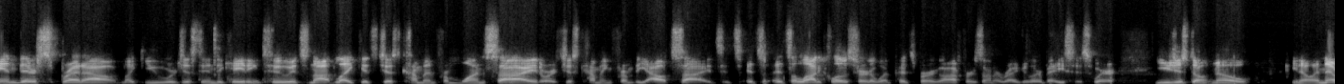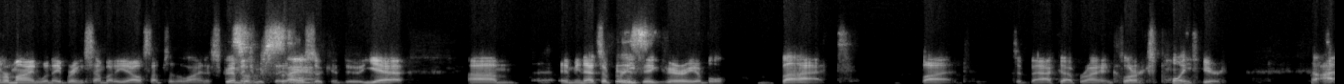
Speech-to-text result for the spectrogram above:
And they're spread out, like you were just indicating too. It's not like it's just coming from one side or it's just coming from the outsides. It's it's it's a lot closer to what Pittsburgh offers on a regular basis, where you just don't know, you know. And never mind when they bring somebody else up to the line of scrimmage, so which they also can do. Yeah, um, I mean that's a pretty it's, big variable. But but to back up Ryan Clark's point here, I,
